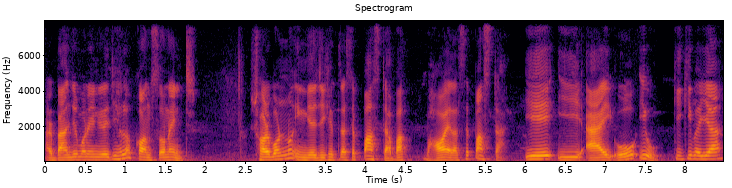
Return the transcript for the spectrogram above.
আর ব্যঞ্জন বর্ণ ইংরেজি হলো কনসোনেন্ট স্বরবর্ণ ইংরেজি ক্ষেত্রে আছে পাঁচটা বা ভাওয়েল আছে পাঁচটা। A, E, I, O, U. কি কি ভাইয়া?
